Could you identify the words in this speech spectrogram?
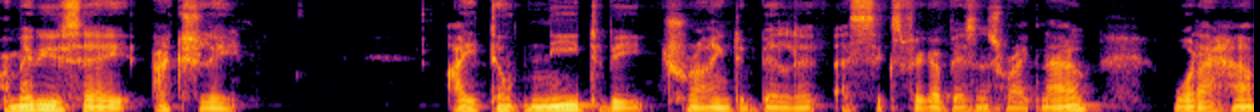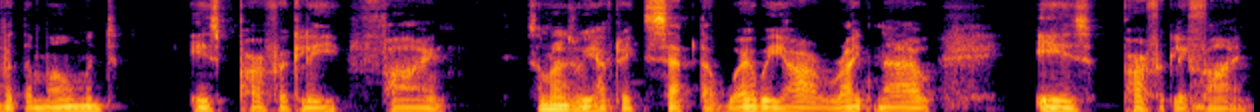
Or maybe you say, actually, I don't need to be trying to build a, a six figure business right now what I have at the moment is perfectly fine. Sometimes we have to accept that where we are right now is perfectly fine.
